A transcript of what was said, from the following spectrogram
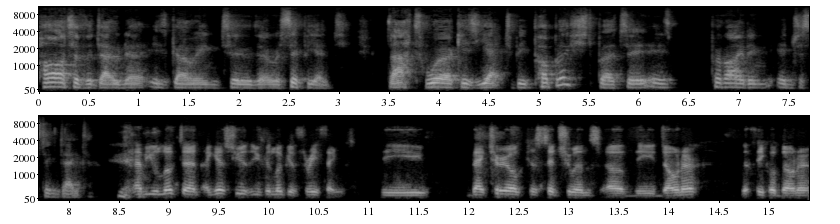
part of the donor is going to the recipient. That work is yet to be published, but it is providing interesting data have you looked at? I guess you you could look at three things: the bacterial constituents of the donor, the fecal donor,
